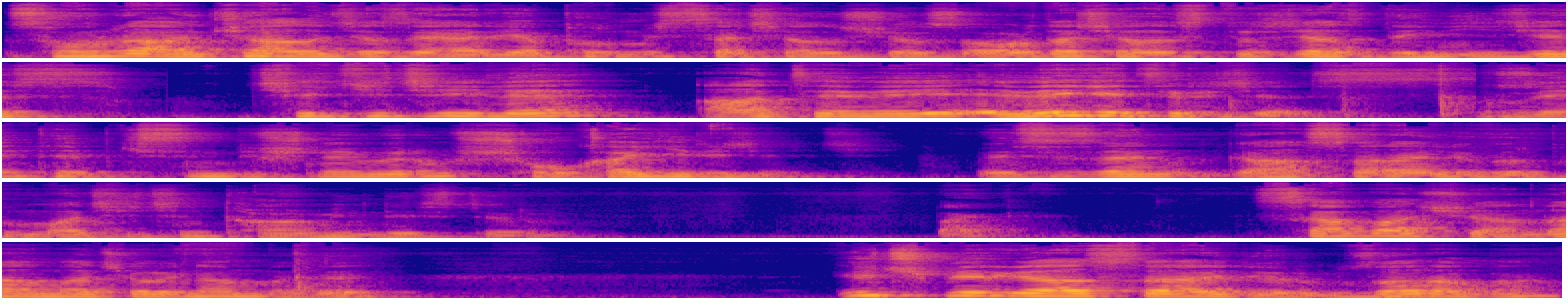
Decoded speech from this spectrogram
Sonra akü alacağız eğer yapılmışsa çalışıyorsa. Orada çalıştıracağız, deneyeceğiz. Çekiciyle ATV'yi eve getireceğiz. Kuzey'in tepkisini düşünemiyorum. Şoka girecek. Ve sizden Galatasaray Liverpool maçı için tahmin de istiyorum. Bak. Sabah şu anda maç oynanmadı. 3-1 Galatasaray diyorum. Zor ama.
